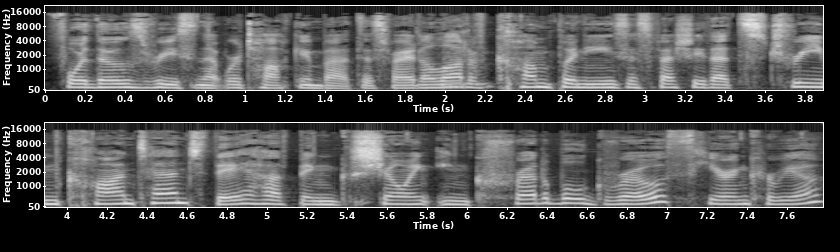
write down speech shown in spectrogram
for those reasons that we're talking about this, right? A lot of companies, especially that stream content, they have been showing incredible growth here in Korea.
